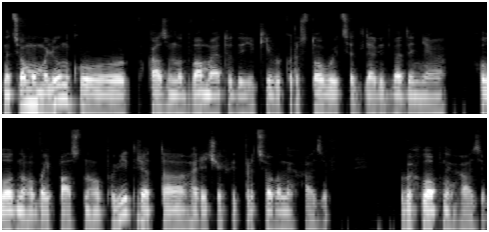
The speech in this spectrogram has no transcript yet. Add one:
На цьому малюнку показано два методи, які використовуються для відведення холодного байпасного повітря та гарячих відпрацьованих газів, вихлопних газів.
